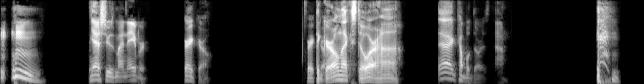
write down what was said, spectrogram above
yeah, she was my neighbor. Great girl. Great The girl next door, huh? Eh, a couple doors down.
